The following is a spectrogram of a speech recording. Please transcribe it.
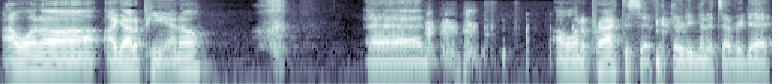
I wanna. I got a piano, and I want to practice it for 30 minutes every day.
